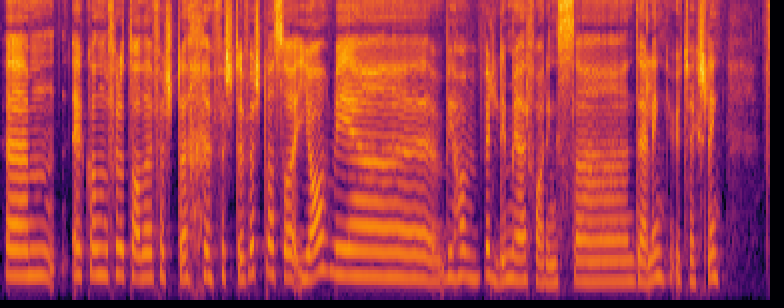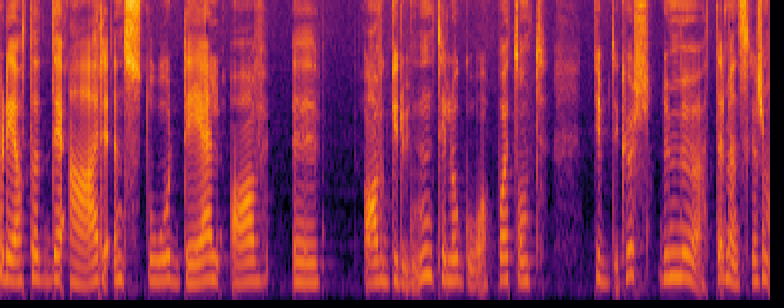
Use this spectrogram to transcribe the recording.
Um, jeg kan For å ta det første, første først. Altså, ja, vi, eh, vi har veldig mye erfaringsdeling, utveksling. Fordi at det, er en stor del av, eh, av grunnen til å gå på et sånt dybdekurs. Du møter mennesker som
